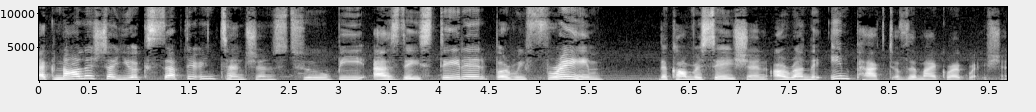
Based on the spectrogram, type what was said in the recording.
Acknowledge that you accept their intentions to be as they stated, but reframe the conversation around the impact of the microaggression.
